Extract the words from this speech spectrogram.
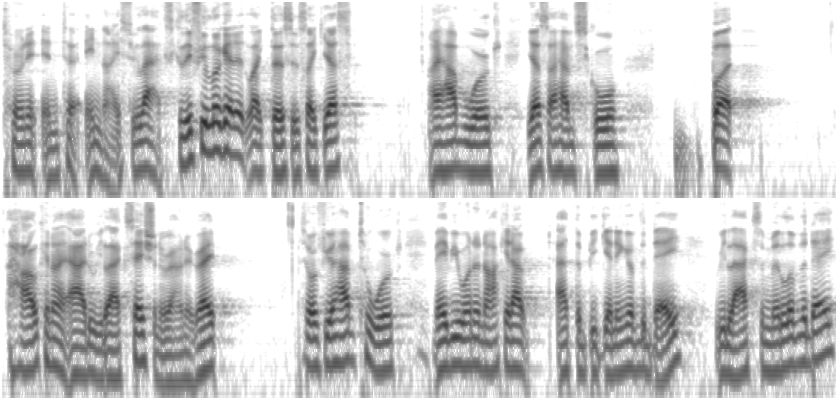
turn it into a nice relax? Because if you look at it like this, it's like, yes, I have work. Yes, I have school. But how can I add relaxation around it, right? So if you have to work, maybe you want to knock it out at the beginning of the day, relax the middle of the day,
